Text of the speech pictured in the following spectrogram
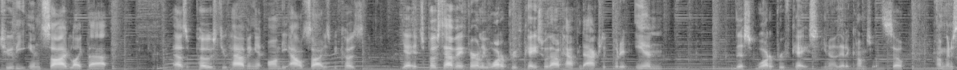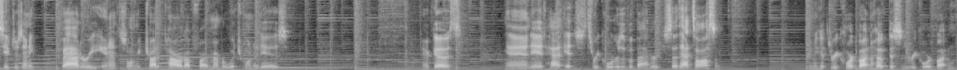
to the inside like that, as opposed to having it on the outside, is because, yeah, it's supposed to have a fairly waterproof case without having to actually put it in this waterproof case, you know, that it comes with. So, I'm going to see if there's any battery in it. So, let me try to power it up if I remember which one it is. There it goes. And it it's three quarters of a battery. So, that's awesome. I'm gonna hit the record button. I hope this is the record button.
